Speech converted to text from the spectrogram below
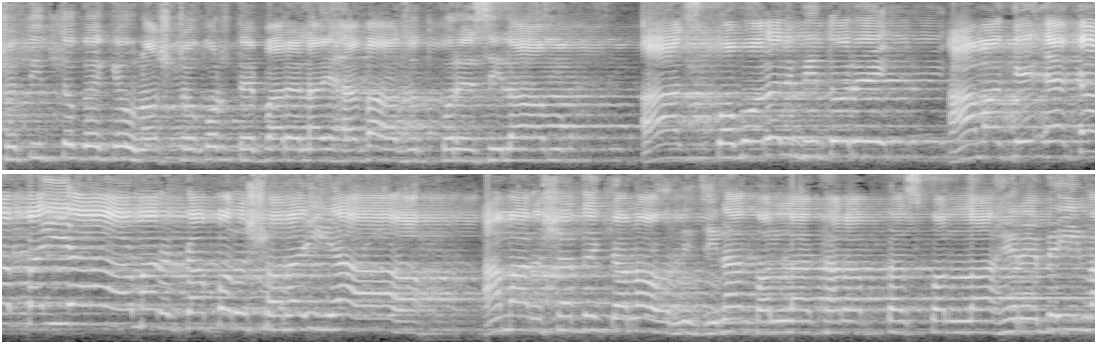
সতীত্বকে কেউ নষ্ট করতে পারে নাই, হেফাজত করেছিলাম। আজ কবরের ভিতরে আমাকে একা পাইয়া আমার কাপড় সরাইয়া আমার সাথে কেন জিনা করলা, খারাপ কাজ করলা হেরে বেইমান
